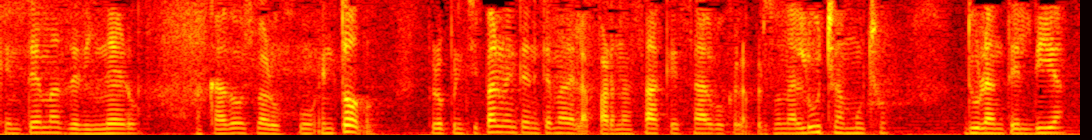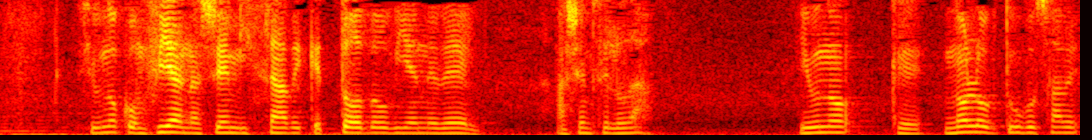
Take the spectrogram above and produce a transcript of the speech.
que en temas de dinero, acá dos Barujú, en todo, pero principalmente en tema de la parnasá, que es algo que la persona lucha mucho durante el día, si uno confía en Hashem y sabe que todo viene de él, Hashem se lo da. Y uno que no lo obtuvo sabe,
